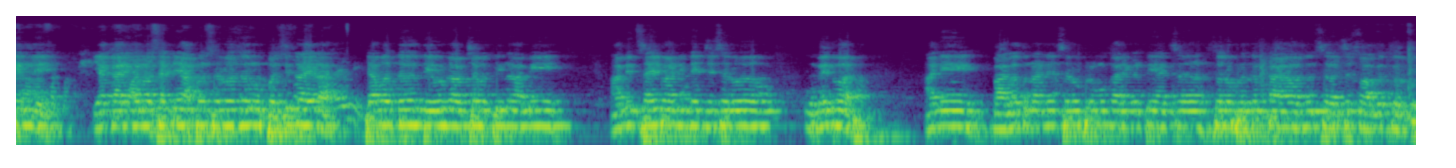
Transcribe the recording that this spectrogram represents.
वाढवून या कार्यक्रमासाठी आपण सर्वजण उपस्थित राहिला. त्याबद्दल देऊळगावच्या वतीनं आम्ही अमित साहेब आणि त्यांचे सर्व उमेदवार आणि भागातून आलेले सर्व प्रमुख कार्यकर्ते यांचं सर्वप्रथम टाळ्या वाजून सहर्ष स्वागत करतो.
